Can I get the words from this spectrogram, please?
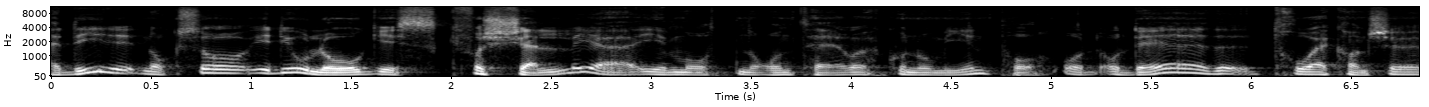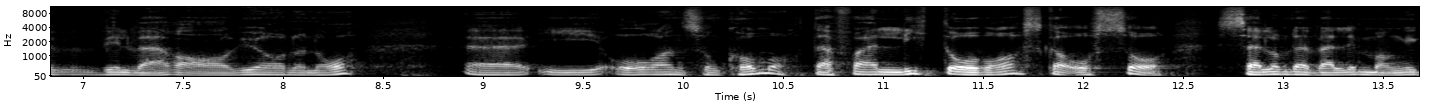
er de nokså ideologisk forskjellige i måten å håndtere økonomien på. Og, og det tror jeg kanskje vil være avgjørende nå. Eh, i årene som kommer. Derfor er jeg litt overraska også, selv om det er veldig mange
